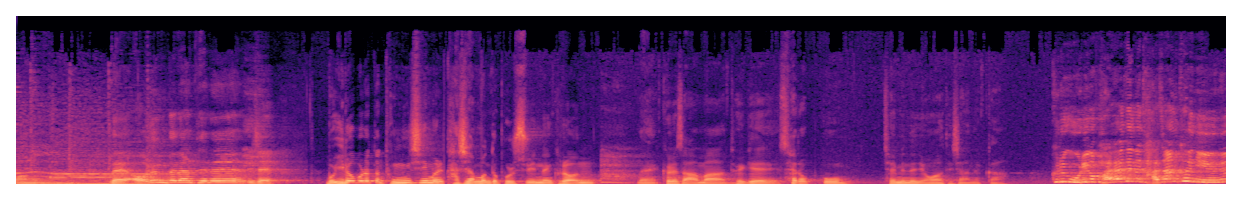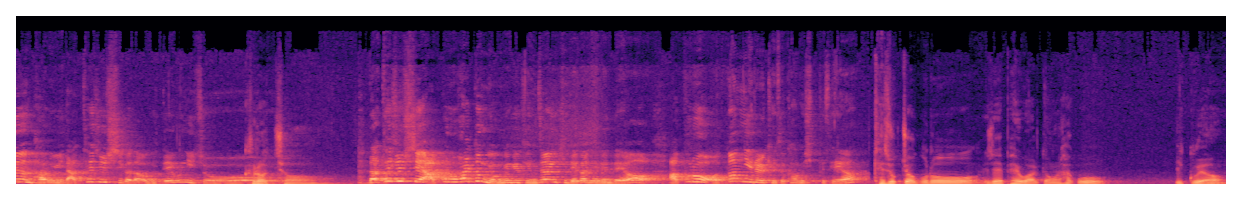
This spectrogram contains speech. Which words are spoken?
어, 네 어른들한테는 이제 뭐 잃어버렸던 동심을 다시 한 번 더 볼 수 있는 그런, 네 그래서 아마 되게 새롭고 재밌는 영화가 되지 않을까. 그리고 우리가 봐야 되는 가장 큰 이유는 바로 이 나태주 씨가 나오기 때문이죠. 그렇죠. 나태주 씨의 앞으로 활동 영역이 굉장히 기대가 되는데요. 앞으로 어떤 일을 계속 하고 싶으세요? 계속적으로 이제 배우 활동을 하고 있고요.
